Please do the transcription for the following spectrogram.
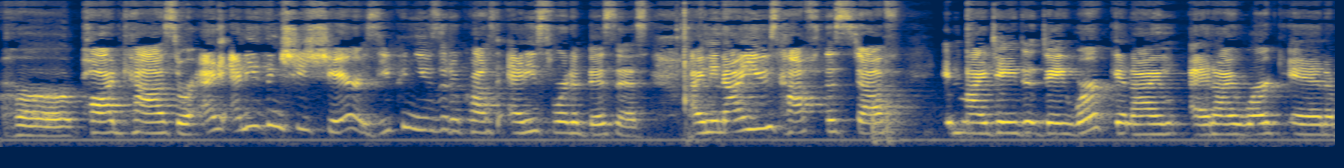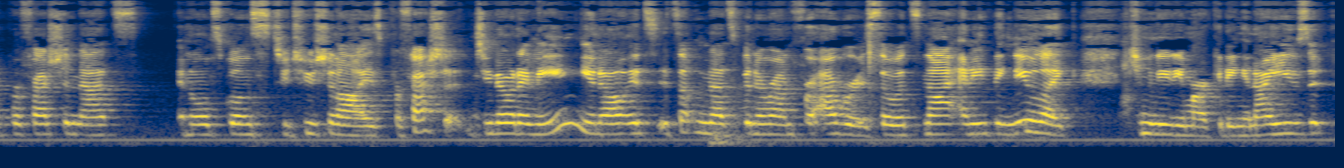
her podcast or any, anything she shares you can use it across any sort of business i mean i use half the stuff in my day-to-day work and i and i work in a profession that's an old school institutionalized profession. Do you know what i mean? You know it's it's something that's been around forever. So it's not anything new like community marketing. And i use it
